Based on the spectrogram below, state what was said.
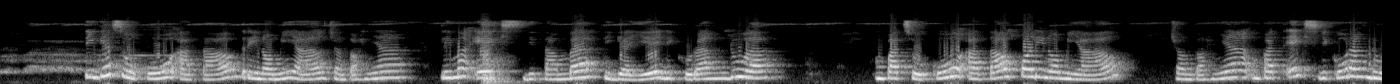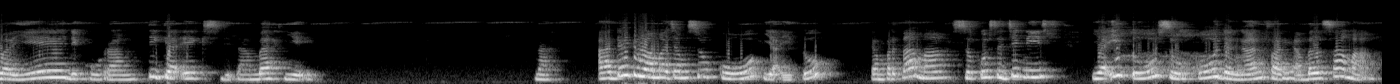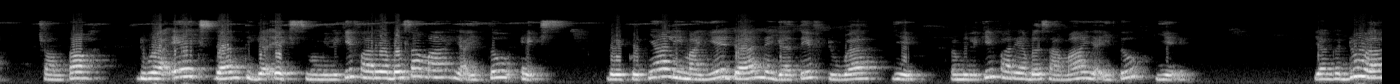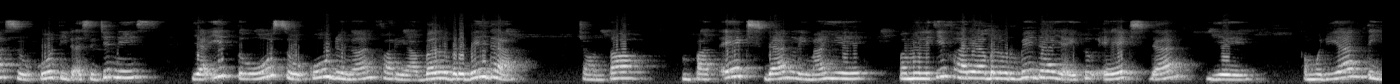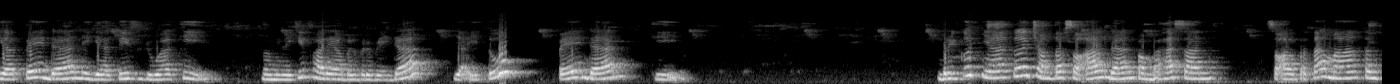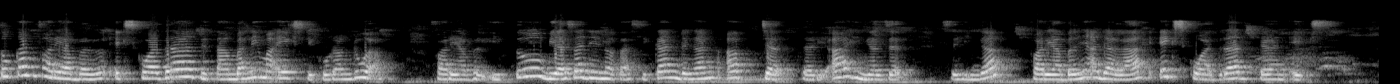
Tiga suku atau trinomial, contohnya 5x ditambah 3y dikurang 2. Empat suku atau polinomial, contohnya 4x dikurang 2y dikurang 3x ditambah y. Nah, ada dua macam suku, yaitu yang pertama, suku sejenis, yaitu suku dengan variabel sama. Contoh, 2x dan 3x memiliki variabel sama, yaitu x. Berikutnya 5y dan negatif 2y memiliki variabel sama, yaitu y. Yang kedua, suku tidak sejenis, yaitu suku dengan variabel berbeda. Contoh, 4x dan 5y memiliki variabel berbeda, yaitu x dan y. Kemudian 3P dan negatif 2Q memiliki variabel berbeda yaitu P dan Q. Berikutnya ke contoh soal dan pembahasan. Soal pertama, tentukan variabel x kuadrat ditambah 5x dikurang 2. Variabel itu biasa dinotasikan dengan abjad dari A hingga Z, sehingga variabelnya adalah x kuadrat dan x.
